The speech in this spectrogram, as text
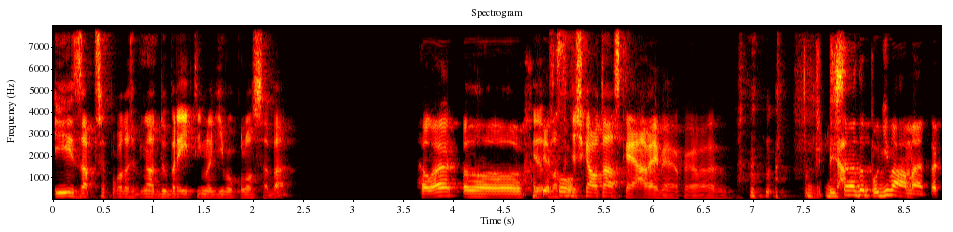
i za předpoklad, že by měl dobrý tým lidí okolo sebe? Hele, uh, je jako, vlastně těžká otázka, já vím. Jako, když se na to podíváme, tak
